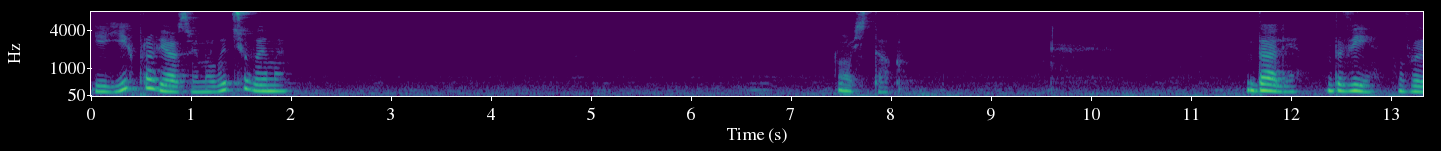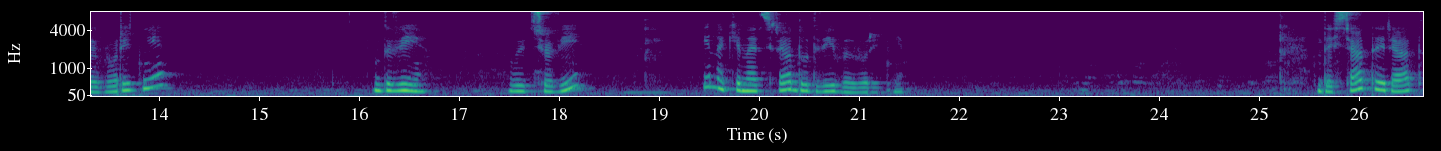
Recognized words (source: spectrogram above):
І їх пров'язуємо лицьовими. Ось так. Далі дві виворітні, дві лицьові і на кінець ряду дві виворітні. Десятий ряд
